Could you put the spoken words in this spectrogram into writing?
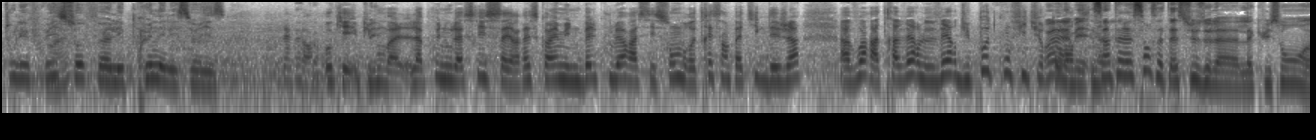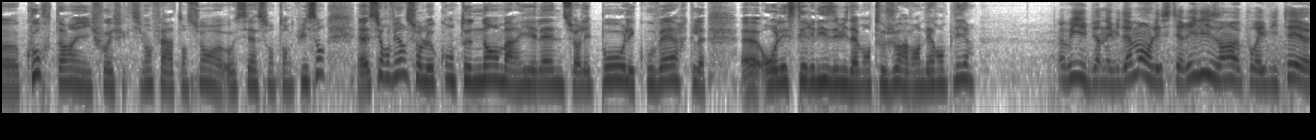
tous les fruits, sauf les prunes et les cerises. D'accord. Ok. Et puis bon, bah, la prune ou la cerise, ça reste quand même une belle couleur assez sombre, très sympathique déjà à voir à travers le verre du pot de confiture. Ouais, mais c'est intéressant cette astuce de la, cuisson euh, courte. Hein. Il faut effectivement faire attention euh, aussi à son temps de cuisson. Euh, si on revient sur le contenant, Marie-Hélène, sur les pots, les couvercles, on les stérilise évidemment toujours avant de les remplir? Ah oui, bien évidemment, on les stérilise hein, pour éviter euh,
